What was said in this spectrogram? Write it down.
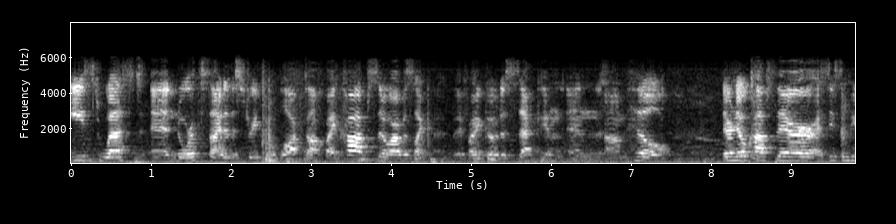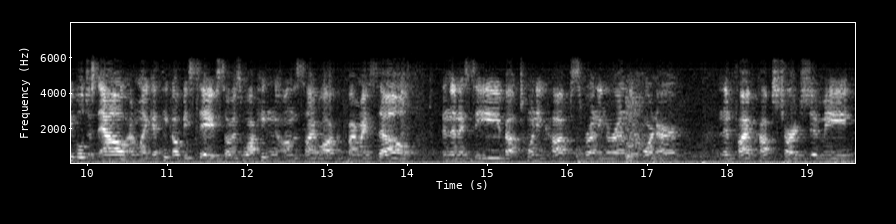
east, west, and north side of the streets were blocked off by cops. So I was like, if I go to Sec and, and um, Hill, there are no cops there. I see some people just out. I'm like, I think I'll be safe. So I was walking on the sidewalk by myself, and then I see about 20 cops running around the corner, and then five cops charged at me,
